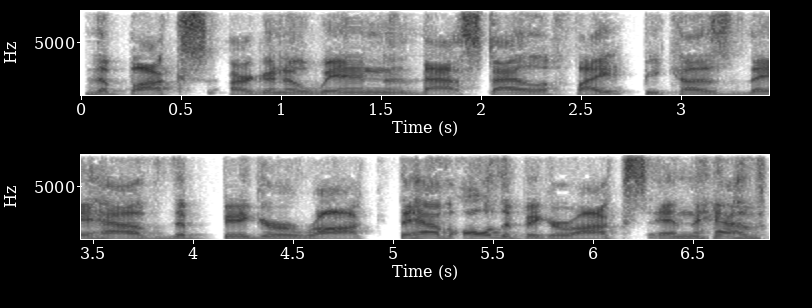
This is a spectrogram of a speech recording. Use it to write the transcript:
the Bucks are going to win that style of fight because they have the bigger rock. They have all the bigger rocks, and they have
